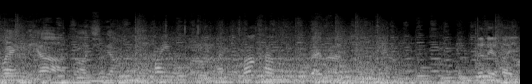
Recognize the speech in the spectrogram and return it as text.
非常欢迎你啊，到新疆。欢迎你，welcome。拜拜。热烈欢迎。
